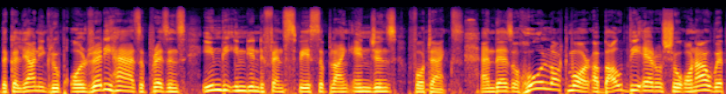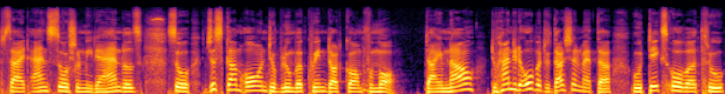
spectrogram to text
The Kalyani Group already has a presence in the Indian defense space supplying engines for tanks. And there's a whole lot more about the Aero Show on our website and social media handles, so just come on to bloombergquint.com for more. Time now to hand it over to Darshan Mehta, who takes over through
